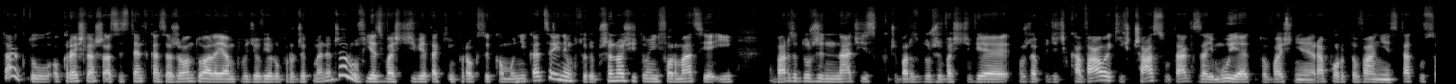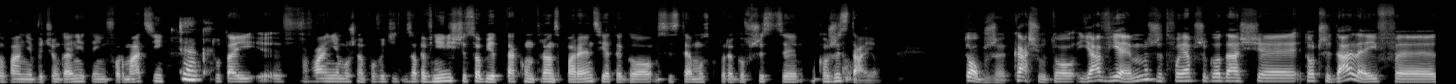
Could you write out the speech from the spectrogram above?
tak, tu określasz asystentka zarządu, ale ja bym powiedział wielu project managerów, jest właściwie takim proksy komunikacyjnym, który przenosi tą informację i bardzo duży nacisk, czy bardzo duży właściwie, można powiedzieć, kawałek ich czasu, tak, zajmuje to właśnie raportowanie, statusowanie, wyciąganie tej informacji. Tak. Tutaj e, fajnie można powiedzieć, zapewniliście sobie taką transparencję tego systemu, z którego wszyscy korzystają. Dobrze, Kasiu, to ja wiem, że Twoja przygoda się toczy dalej w e,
